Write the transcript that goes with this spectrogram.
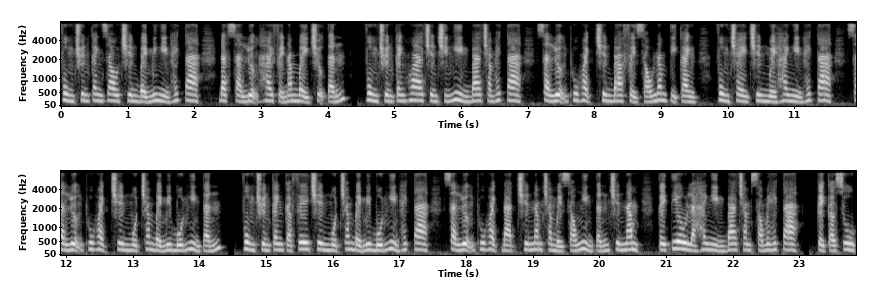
vùng chuyên canh rau trên 70.000 ha, đạt sản lượng 2,57 triệu tấn, vùng truyền canh hoa trên 9.300 ha, sản lượng thu hoạch trên 3,65 tỷ cành, vùng chè trên 12.000 ha, sản lượng thu hoạch trên 174.000 tấn, vùng truyền canh cà phê trên 174.000 ha, sản lượng thu hoạch đạt trên 516.000 tấn trên năm, cây tiêu là 2.360 ha, cây cao su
